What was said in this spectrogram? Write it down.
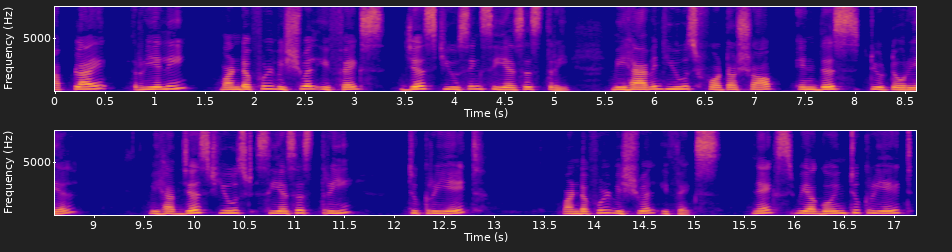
apply really wonderful visual effects just using CSS3. We haven't used Photoshop in this tutorial. We have just used CSS3 to create wonderful visual effects. Next, we are going to create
